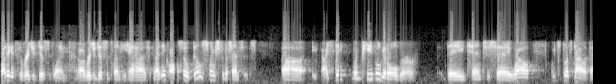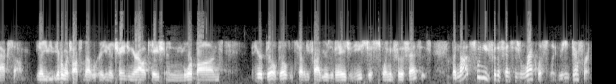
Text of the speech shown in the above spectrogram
Well, I think it's the rigid discipline, uh, rigid discipline he has, and I think also Bill swings for the fences. Uh, Uh, I think when people get older, they tend to say, "Well, let's, let's dial it back some." you know, you, everyone talks about you know changing your allocation, more bonds. And here, Bill, Bill's at 75 years of age, and he's just swinging for the fences, but not swinging for the fences recklessly. There's a difference.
